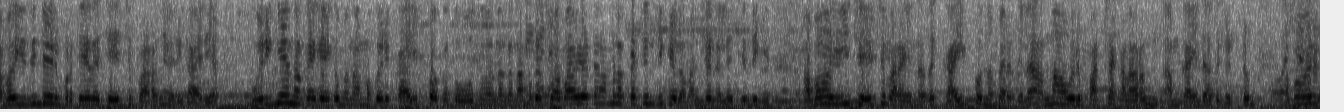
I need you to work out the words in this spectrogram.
അപ്പൊ ഇതിന്റെ ഒരു പ്രത്യേകത ചേച്ചി പറഞ്ഞ ഒരു കാര്യം. മുരിങ്ങ എന്നൊക്കെ കേൾക്കുമ്പോൾ നമുക്കൊരു കയ്പൊക്കെ തോന്നുമെന്നൊക്കെ നമുക്ക് സ്വാഭാവികമായിട്ട് നമ്മളൊക്കെ ചിന്തിക്കുമല്ലോ. മനസ്സിലല്ലേ ചിന്തിക്കും. അപ്പോൾ ഈ ചേച്ചി പറയുന്നത് കയ്പൊന്നും വരത്തില്ല. എന്നാൽ ഒരു പച്ച കളറും നമുക്ക് അതിന്റെ അകത്ത് കിട്ടും അപ്പോൾ ഒരു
